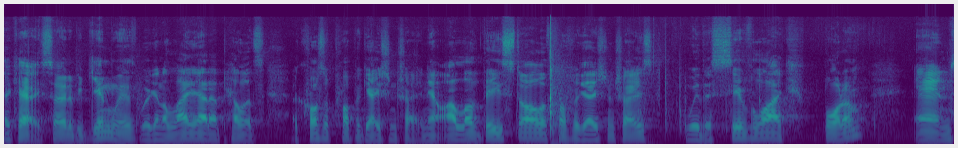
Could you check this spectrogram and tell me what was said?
Okay, so to begin with, we're gonna lay out our pellets across a propagation tray. Now, I love these style of propagation trays with a sieve-like bottom and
